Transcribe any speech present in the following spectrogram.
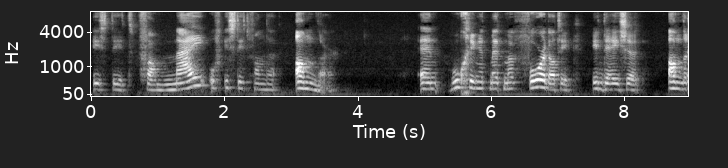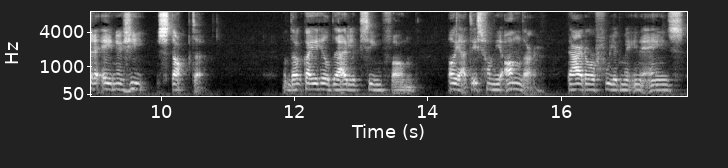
is dit van mij of is dit van de ander? En hoe ging het met me voordat ik in deze andere energie stapte? Want dan kan je heel duidelijk zien van, oh ja, het is van die ander. Daardoor voel ik me ineens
